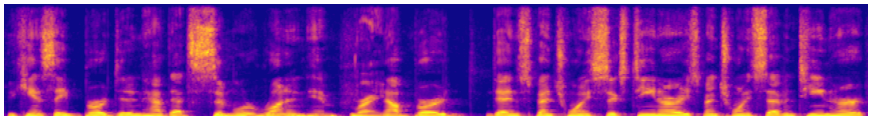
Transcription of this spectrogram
you can't say Bird didn't have that similar run in him. Right. Now, Bird then spent 2016 hurt. He spent 2017 hurt.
